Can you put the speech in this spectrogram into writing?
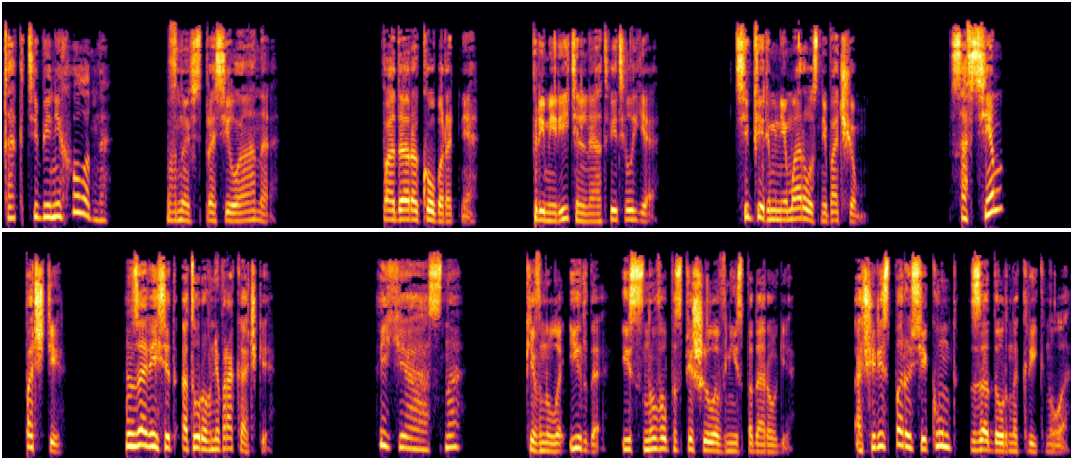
«Так тебе не холодно?» — вновь спросила она. «Подарок оборотня», — примирительно ответил я. «Теперь мне мороз нипочем». «Совсем?» «Почти. Зависит от уровня прокачки». «Ясно», — кивнула Ирда и снова поспешила вниз по дороге. А через пару секунд задорно крикнула.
